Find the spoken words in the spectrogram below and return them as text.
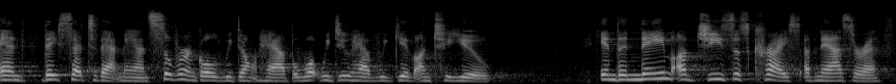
And they said to that man, Silver and gold we don't have, but what we do have we give unto you. In the name of Jesus Christ of Nazareth,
